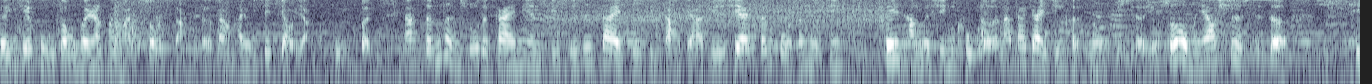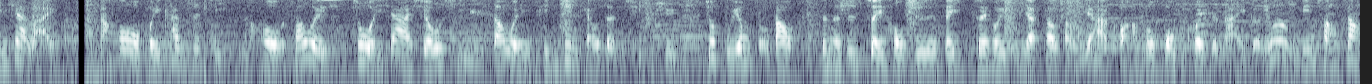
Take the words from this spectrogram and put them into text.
的一些互动会让他蛮受伤的，然后还有一些教养的部分。那整本书的概念其实是在提醒大家，其实现在生活真的已经非常的辛苦了，那大家已经很努力了，有时候我们要适时的停下来，然后回看自己，后稍微做一下休息，稍微平静调整情绪，就不用走到真的是最后就是被最后一根压稻草压垮或崩溃的那一个。因为临床上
